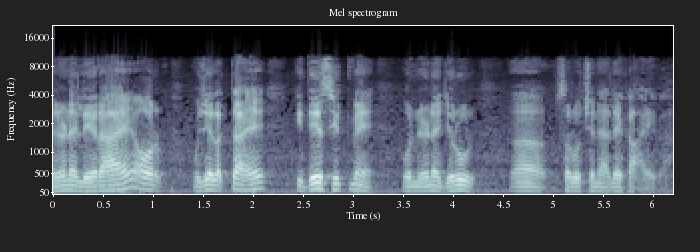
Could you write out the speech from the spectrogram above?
निर्णय ले रहा है और मुझे लगता है कि देश हित में वो निर्णय जरूर सर्वोच्च न्यायालय का आएगा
